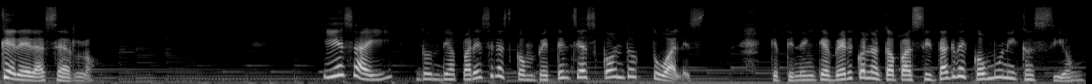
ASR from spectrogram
querer hacerlo. Y es ahí donde aparecen las competencias conductuales, que tienen que ver con la capacidad de comunicación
